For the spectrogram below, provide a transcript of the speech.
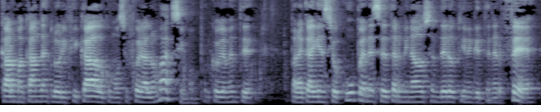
Karma Kanda es glorificado como si fuera lo máximo, porque obviamente para que alguien se ocupe en ese determinado sendero tiene que tener fe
